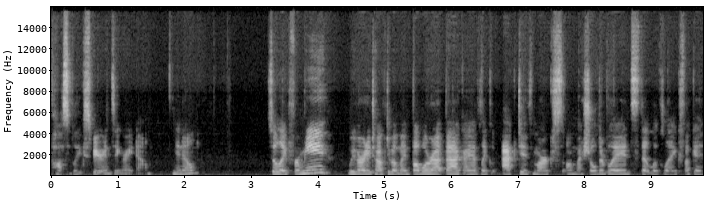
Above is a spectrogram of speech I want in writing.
possibly experiencing right now? You know? So like for me, we've already talked about my bubble wrap back. I have like active marks on my shoulder blades that look like fucking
